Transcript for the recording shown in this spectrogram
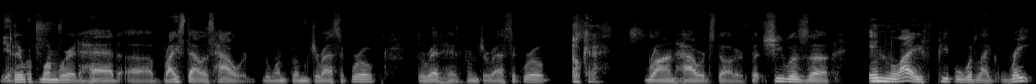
Yeah. There was one where it had uh, Bryce Dallas Howard, the one from Jurassic World, the redhead from Jurassic World, Okay. Ron Howard's daughter. But she was uh, in life, people would like rate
